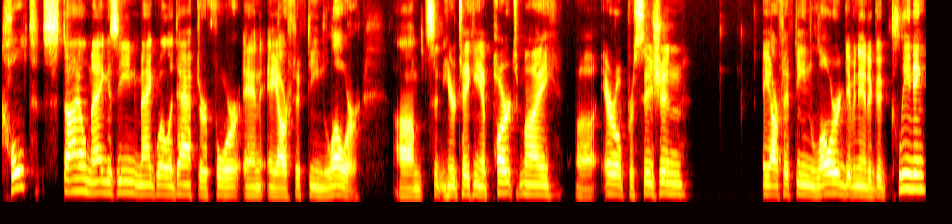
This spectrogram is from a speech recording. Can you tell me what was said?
Colt style magazine magwell adapter for an AR-15 lower. Um, sitting here taking apart my uh, Aero Precision AR-15 lower, giving it a good cleaning.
